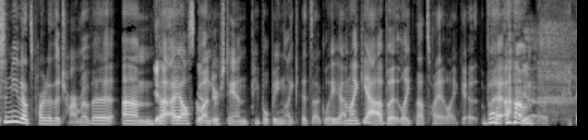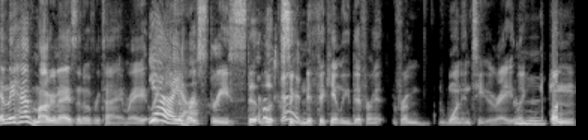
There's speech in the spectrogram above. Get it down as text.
to me that's part of the charm of it. Um, Yeah, but I also yeah. understand people being like it's ugly. I'm like yeah, but like that's why I like it. But um, yeah. And they have modernized it over time, right? Like, Yeah, Kingdom yeah. Hearts 3 still looks significantly different from 1 and 2, right? Like Mhm. 1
